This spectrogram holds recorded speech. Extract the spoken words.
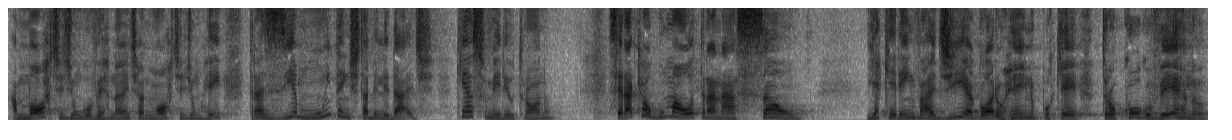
a morte de um governante, a morte de um rei, trazia muita instabilidade. Quem assumiria o trono? Será que alguma outra nação ia querer invadir agora o reino porque trocou o governo.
